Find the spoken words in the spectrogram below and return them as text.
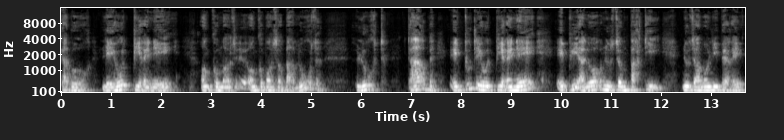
d'abord les Hautes-Pyrénées, en, en, commençant par Lourdes, Lourdes, Tarbes et toutes les Hautes-Pyrénées. Et puis alors nous sommes partis, nous avons libéré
